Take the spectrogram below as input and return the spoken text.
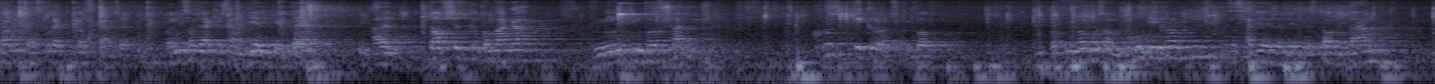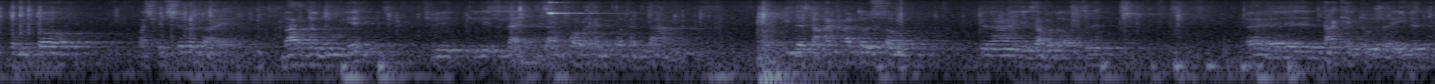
Cały czas lekko skaczę. To nie są jakieś tam wielkie te, ale to wszystko pomaga w miękkim poruszaniu się. Krótkie kroczki, bo bo znowu są długie kroki, w zasadzie, że wiemy stąd tam, to, to właściwie trzy rodzaje. Bardzo długie, czyli tam forehand, potem tam. Idę tak, ale to już są generalnie zawodowcy. E, takie tu, że idę tu,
